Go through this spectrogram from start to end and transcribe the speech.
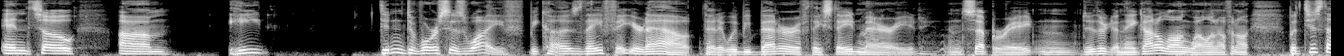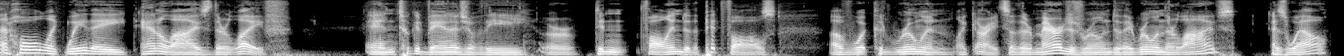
And so um, he didn't divorce his wife because they figured out that it would be better if they stayed married and separate and do their and they got along well enough and all. But just that whole like way they analyzed their life and took advantage of the or didn't fall into the pitfalls of what could ruin like all right so their marriage is ruined. Do they ruin their lives as well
